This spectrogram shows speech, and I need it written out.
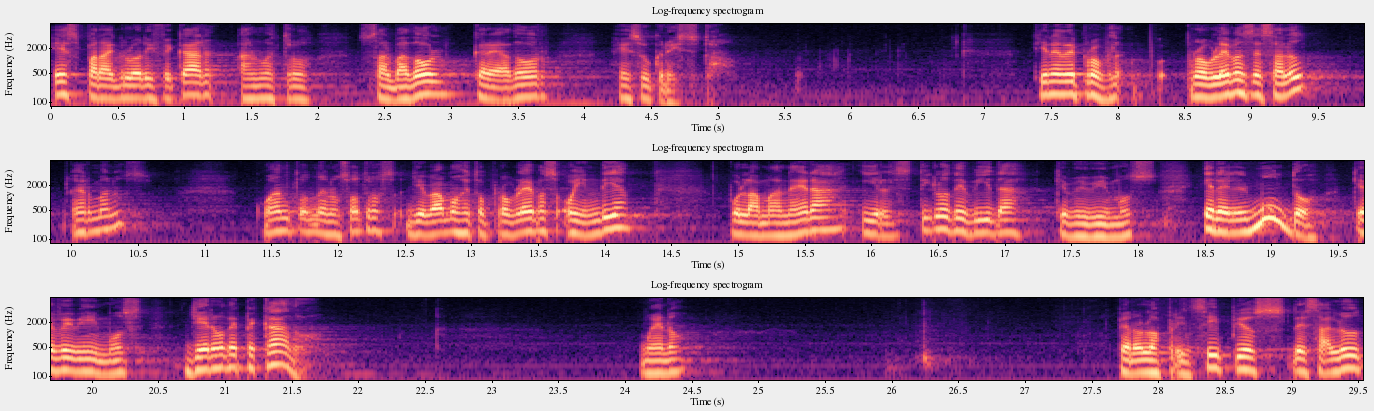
es para glorificar a nuestro Salvador, Creador, Jesucristo. ¿Tiene de problemas de salud, hermanos? ¿Cuántos de nosotros llevamos estos problemas hoy en día? Por la manera y el estilo de vida que vivimos, en el mundo que vivimos lleno de pecado. Bueno, pero los principios de salud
